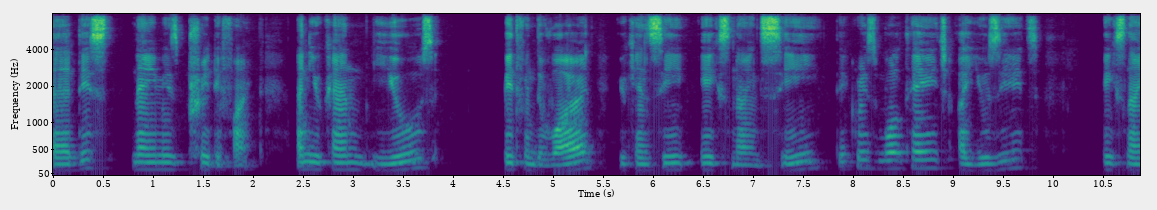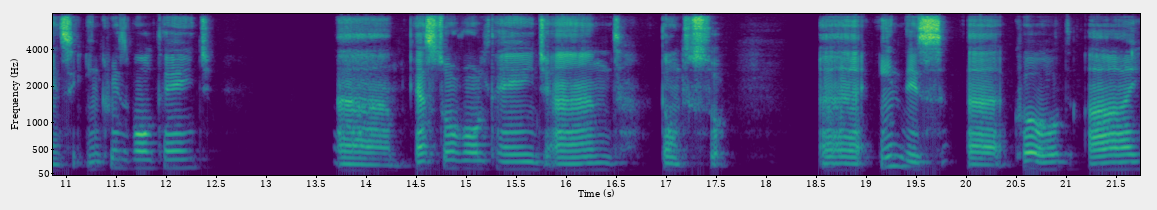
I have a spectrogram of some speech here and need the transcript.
Uh, this name is predefined and you can use between the while you can see x9c decrease voltage. I use it. X9c increase voltage. Um, store voltage and don't store uh, in this uh, code I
